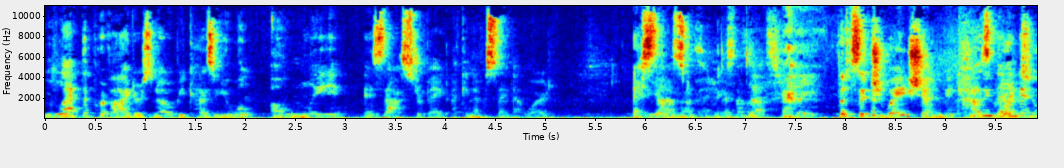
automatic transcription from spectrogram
Let the providers know because you will only exacerbate. I can never say that word. Exacerbate. Exacerbate. the situation because then it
